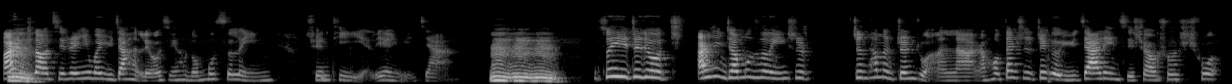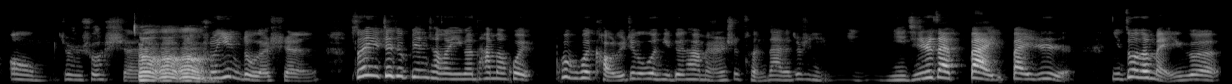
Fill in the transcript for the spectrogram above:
而你知道，其实因为瑜伽很流行，很多穆斯林群体也练瑜伽。嗯嗯嗯。所以这就，而且你知道穆斯林是。真他们真主安拉，然后但是这个瑜伽练习是要说说 Om，就是说神，嗯嗯嗯，说印度的神，所以这就变成了一个他们会会不会考虑这个问题对他们而言是存在的，就是你你你其实，在拜拜日，你做的每一个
